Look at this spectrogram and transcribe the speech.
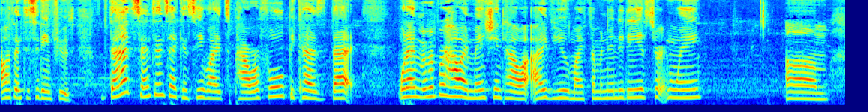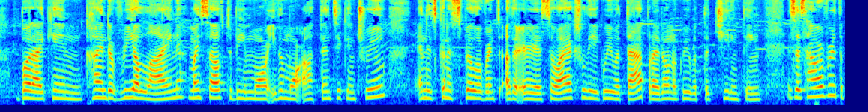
authenticity and truth. That sentence, I can see why it's powerful because that, when I remember how I mentioned how I view my femininity a certain way, um, but I can kind of realign myself to be more, even more authentic and true. And it's going to spill over into other areas. So I actually agree with that, but I don't agree with the cheating thing. It says, however, the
